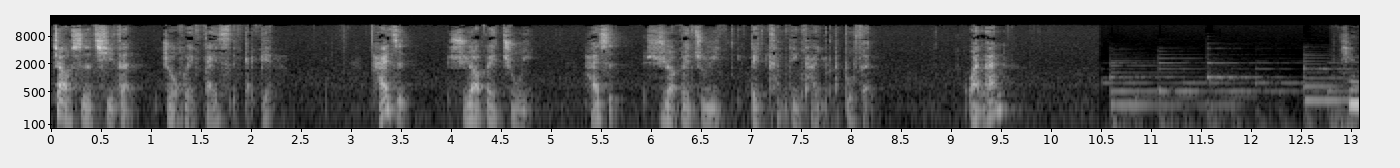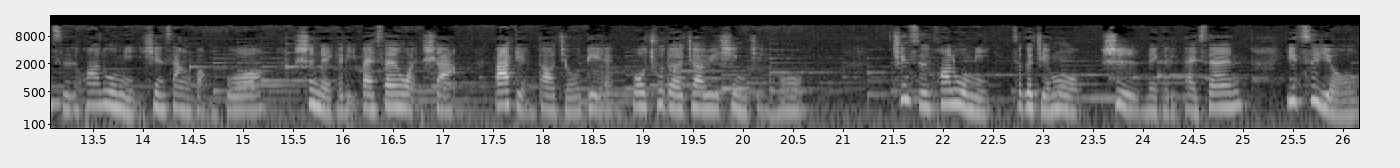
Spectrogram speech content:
教室的气氛就会开始改变，孩子。需要被注意，孩子需要被注意、被肯定他有的部分。晚安。亲子花露米线上广播是每个礼拜三晚上八点到九点播出的教育性节目。亲子花露米这个节目是每个礼拜三依次由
